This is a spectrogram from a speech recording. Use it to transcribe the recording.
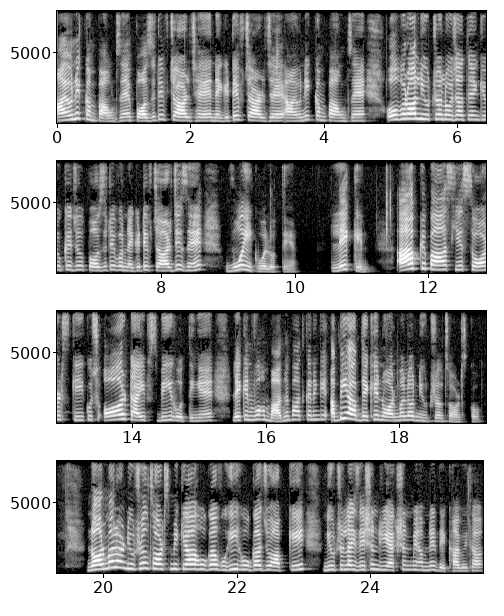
आयोनिक कंपाउंड्स हैं, पॉजिटिव चार्ज है, नेगेटिव चार्ज है, आयोनिक कंपाउंड्स हैं। ओवरऑल न्यूट्रल हो जाते हैं क्योंकि जो पॉजिटिव और नेगेटिव चार्जेस हैं, वो इक्वल होते हैं। लेकिन आपके पास ये सॉल्ट्स की कुछ और टाइप्स भी होती हैं, लेकिन वो हम बाद में बात करेंगे। अभी आप देखें नॉर्मल और न्यूट्रल सॉल्ट्स को। नॉर्मल और न्यूट्रल सॉल्ट्स में क्या होगा, वही होगा जो आपके न्यूट्रलाइजेशन रिएक्शन में हमने देखा भी था।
